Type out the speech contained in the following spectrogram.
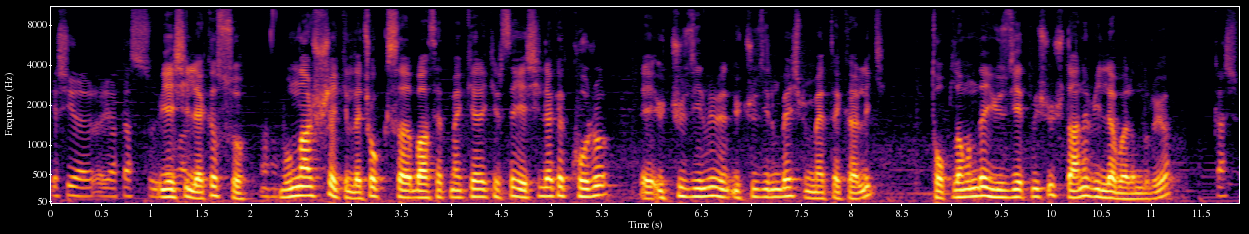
Yeşil Yaka suyu Yeşil var. Yaka Su. Aha. Bunlar şu şekilde çok kısa bahsetmek gerekirse Yeşil Yaka Koru e, 320 bin 325 bin metrekarelik toplamında 173 tane villa barındırıyor. Kaç,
